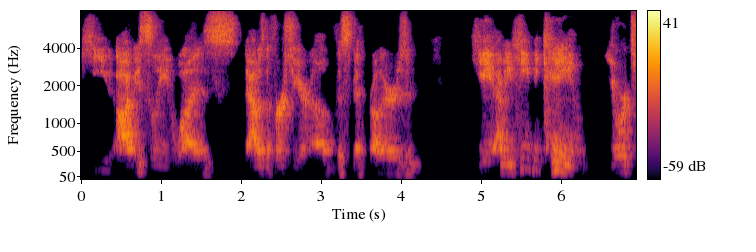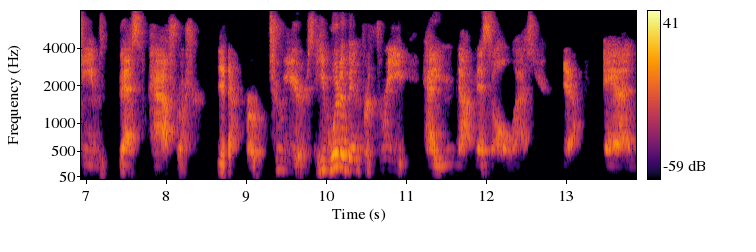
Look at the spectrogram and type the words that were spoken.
he obviously was that was the first year of the Smith brothers, and he I mean he became your team's best pass rusher. Yeah. For two years, he would have been for three had he not missed all last year. Yeah. And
